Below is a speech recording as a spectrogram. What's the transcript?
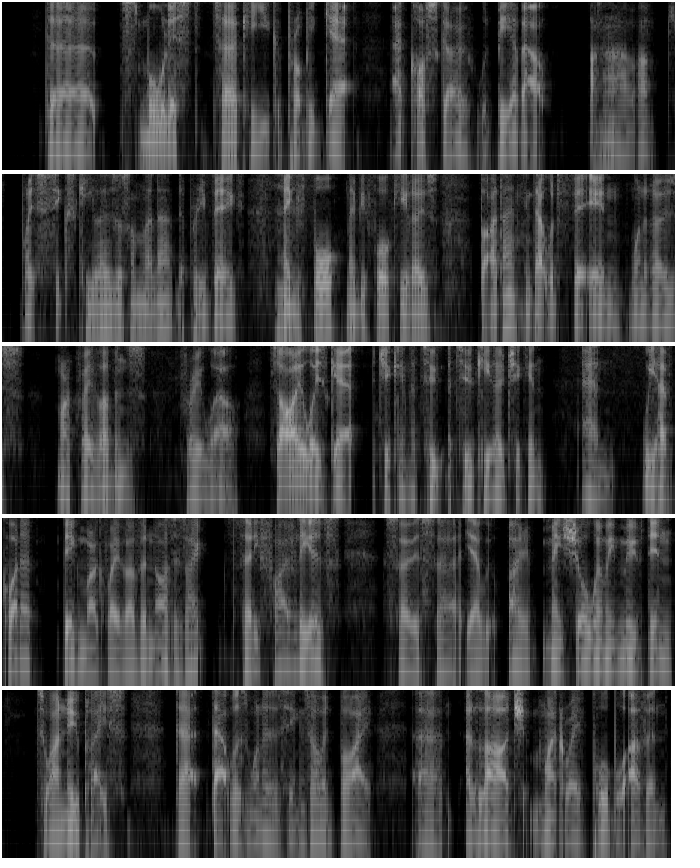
the smallest turkey you could probably get at Costco would be about, I don't know, uh, probably six kilos or something like that. They're pretty big. Maybe four, maybe four kilos. But I don't think that would fit in one of those microwave ovens very well. So I always get a chicken, a two, a two kilo chicken. And we have quite a big microwave oven. Ours is like 35 liters. So it's, uh, yeah, we, I made sure when we moved in to our new place that that was one of the things I would buy, uh, a large microwave portable oven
